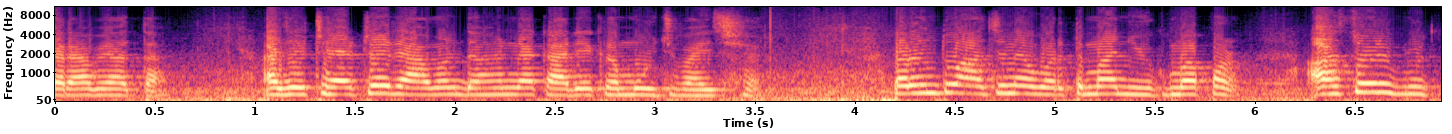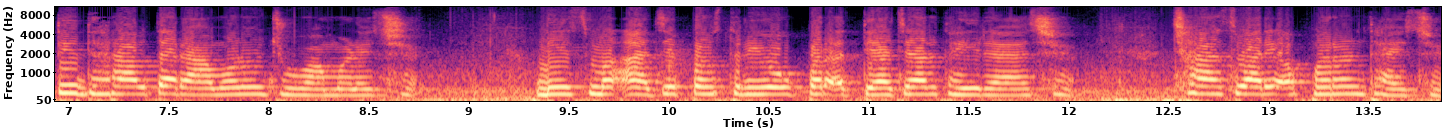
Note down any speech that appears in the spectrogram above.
કરાવ્યા હતા. આજે ઠેર ઠેર રાવણ દહનના કાર્યક્રમો ઉજવાય છે. પરંતુ આજના વર્તમાન યુગમાં પણ આસુરી વૃત્તિ ધરાવતા રાવણો જોવા મળે છે. દેશમાં આજે પણ સ્ત્રીઓ ઉપર અત્યાચાર થઈ રહ્યા છે. છાસવારે અપહરણ થાય છે.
